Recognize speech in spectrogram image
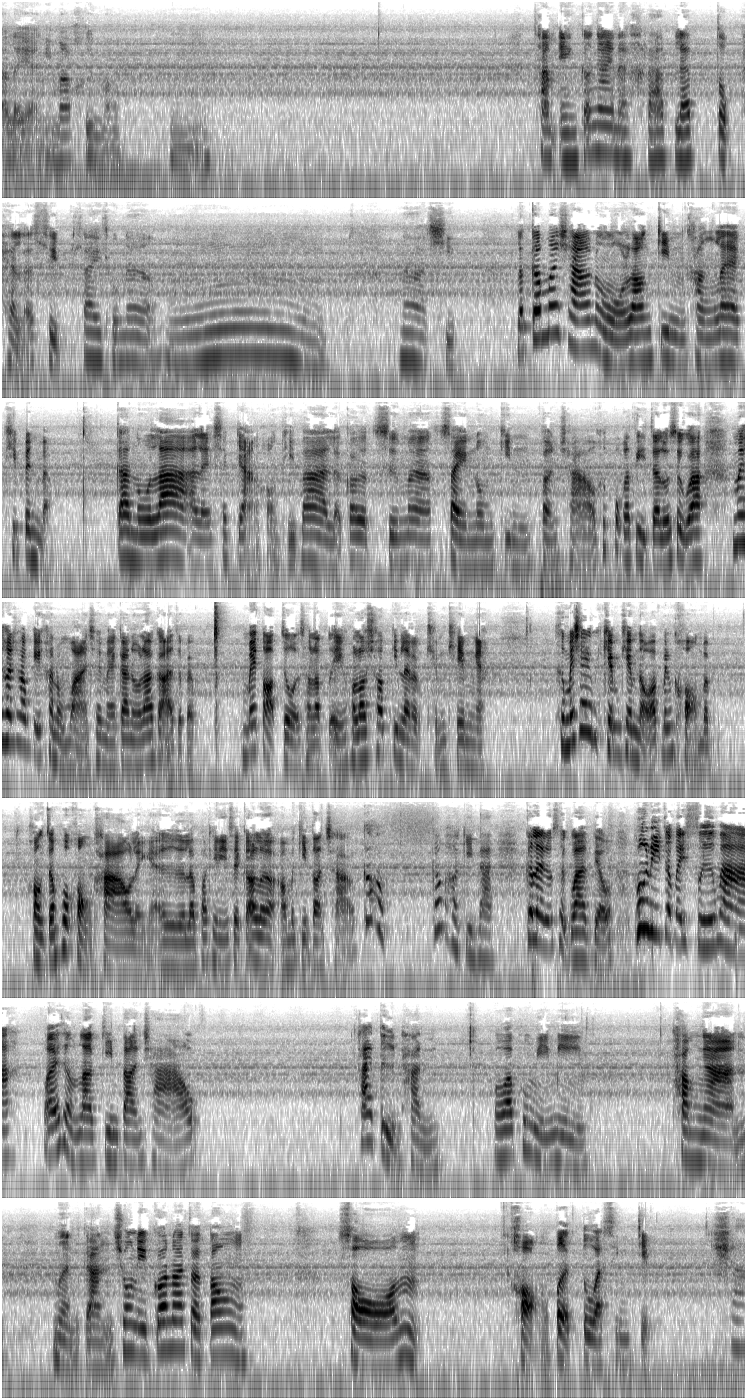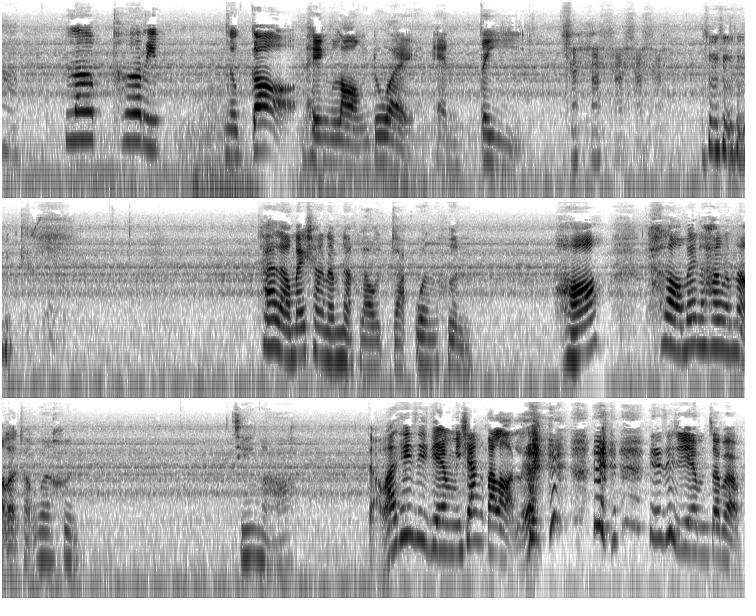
อะไรอย่างนี้มากขึ้นมั้งทำเองก็ง่ายนะครับ และตกแผ่นละสิบไส้ทุกหน้าอืม น่าคิด แล้วก็เมื่อเช้าหนูลองกินครั้งแรกที่เป็นแบบกาโนล่าอะไรสักอย่างของที่บ้าน แล้วก็ซื้อมาใส่นมกินตอนเช้า คือปกติจะรู้สึกว่าไม่ค่อยชอบกินขนมหวานใช่ไหมกาโนล่าก็อาจจะแบบไม่ตอบโจทย์สำหรับตัวเองเพราะเราชอบกินอะไรแบบเค็มๆไงคือไม่ใช่เค็มๆแต่ว่าเป็นของแบบของจำพวกของคาวอะไรเงี้ยเออแล้วพอทีนี้เสร็ก็เลยเอามากินตอนเช้าก็ก็พอกินได้ ก็เลยรู้สึกว่าเดี๋ยวพรุ่งนี้จะไปซื้อมา ไว้สำหรับกินตอนเช้า ถ้าตื่นทัน เพราะว่าพรุ่งนี้มีทำงานเหมือนกัน ช่วงนี้ก็น่าจะต้องซ้อมของเปิดตัวซิงเจ็ดใช่เลิฟเทอริปแล้วก็เพลงร้องด้วยแอนตี้ถ้าเราไม่ชั่งน้ำหนักเราจะอ้วนขึ้นฮะถ้าเราไม่ชั่งน้ำหนักเราจะอ้วนขึ้น จริงเหรอ แต่ว่าที่ CGM มีช่างตลอดเลย ที่ CGM จะแบบ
